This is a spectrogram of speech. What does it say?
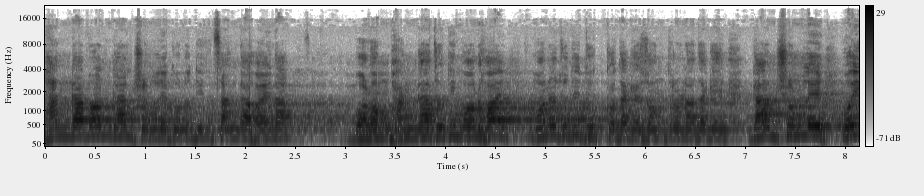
ভাঙ্গা মন গান শুনলে কোনোদিন চাঙ্গা হয় না। বরং ভাঙ্গা যদি মন হয়, মনে যদি দুঃখ থাকে, যন্ত্রণা থাকে, গান শুনলে ওই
